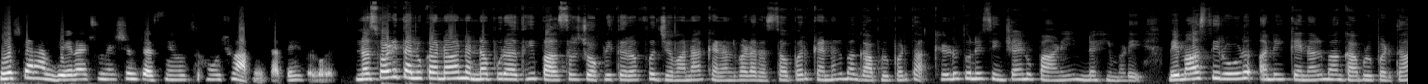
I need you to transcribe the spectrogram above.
નમસ્કાર આમ જોઈ રહ્યા છો નેશન પ્લસ ન્યૂઝ. હું છું આપની સાથે હેતલ ભગત. નસવાડી તાલુકાના નન્નાપુરાથી પાસર ચોકડી તરફ જવાના કેનાલવાળા રસ્તા ઉપર કેનાલમાં ગાબડું પડતા ખેડૂતોને સિંચાઈનું પાણી નહીં મળે. બે માસથી રોડ અને કેનાલમાં ગાબડું પડતા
